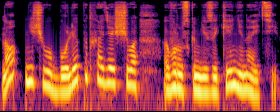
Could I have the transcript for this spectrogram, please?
но ничего более подходящего в русском языке не найти.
